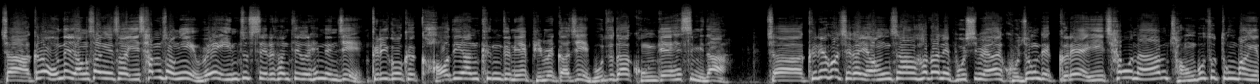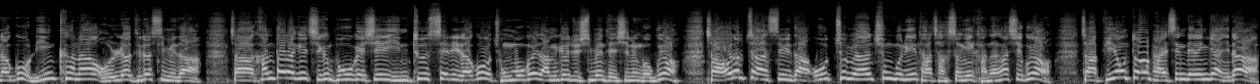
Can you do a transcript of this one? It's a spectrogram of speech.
자 그럼 오늘 영상에서 이 삼성이 왜 인투셀을 선택을 했는지 그리고 그 거대한 큰 그림의 비밀까지 모두 다 공개했습니다. 자 그리고 제가 영상 하단에 보시면 고정 댓글에 이 차오남 정보소통방이라고 링크 하나 올려드렸습니다. 자 간단하게 지금 보고 계신 인투셀이라고 종목을 남겨주시면 되시는 거고요. 자 어렵지 않습니다. 5초면 충분히 다 작성이 가능하시고요. 자 비용 또한 발생되는 게 아니라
